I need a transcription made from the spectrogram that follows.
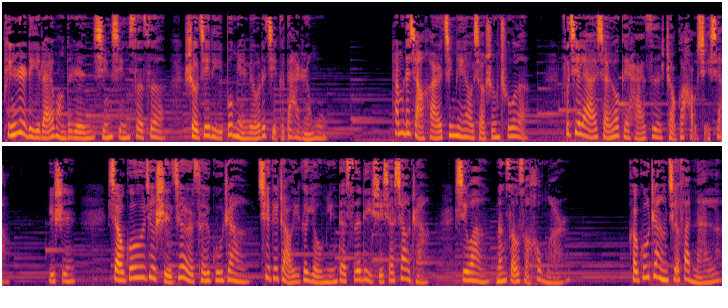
平日里来往的人形形色色，手机里不免留了几个大人物。他们的小孩今年要小升初了，夫妻俩想要给孩子找个好学校，于是小姑就使劲儿催姑丈去给找一个有名的私立学校校长，希望能走走后门儿。可姑丈却犯难了，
